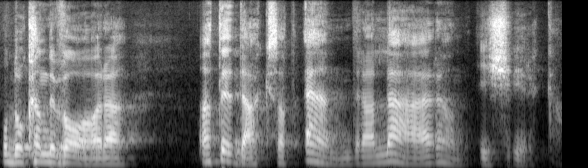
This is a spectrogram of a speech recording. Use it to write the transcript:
Och då kan det vara att det är dags att ändra läran i kyrkan.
